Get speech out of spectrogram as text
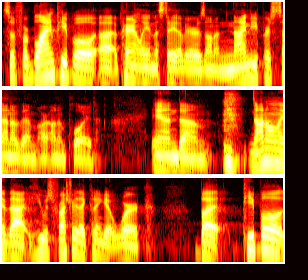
So for blind people, uh, apparently in the state of Arizona, 90% of them are unemployed. And um, not only that, he was frustrated that couldn't get work, but people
